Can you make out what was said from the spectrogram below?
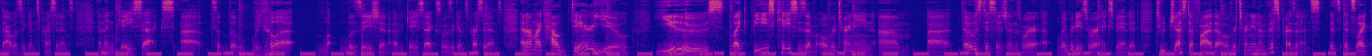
that was against precedents. And then gay sex, uh, the legalization of gay sex was against precedents. And I'm like, how dare you use like these cases of overturning um, uh, those decisions where uh, liberties were expanded to justify the overturning of this president's? It's it's like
